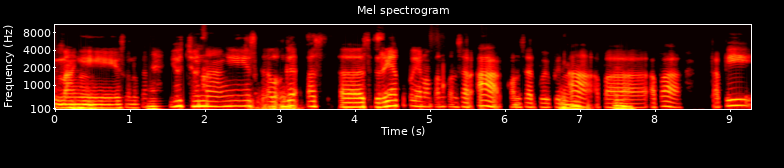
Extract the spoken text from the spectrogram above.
nangis gitu kan. Ya jangan nangis. Kalau enggak pas eh, sebenarnya aku pengen nonton konser A konser boyband A apa apa. Tapi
